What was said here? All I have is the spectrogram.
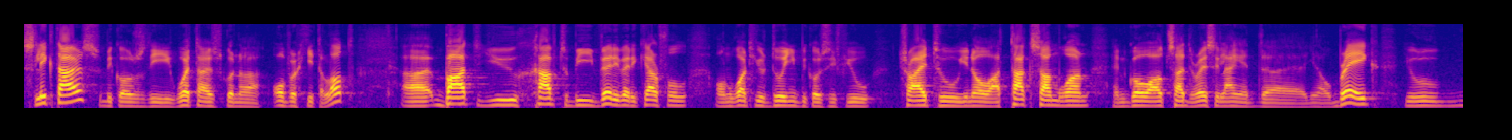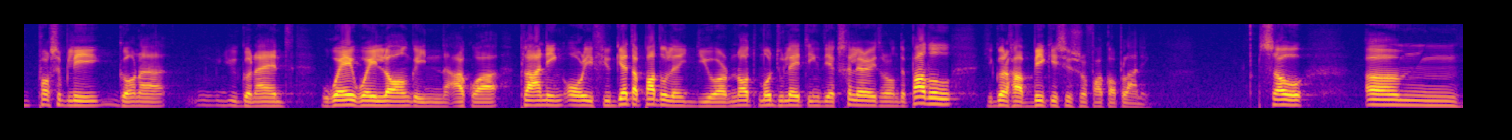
slick tires because the wet tires is going to overheat a lot. Uh, but you have to be very, very careful on what you're doing because if you try to, you know, attack someone and go outside the racing line and, uh, you know, brake, you possibly gonna you're gonna end way, way long in aqua planning. Or if you get a puddle and you are not modulating the accelerator on the puddle, you're gonna have big issues of aquaplaning. So. Um,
